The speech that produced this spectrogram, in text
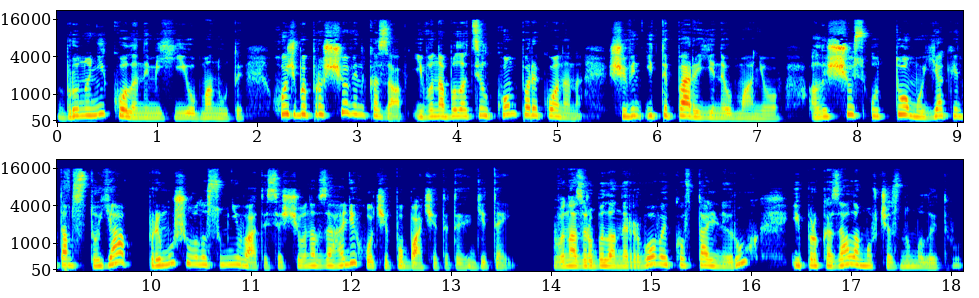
Бруно ніколи не міг її обманути, хоч би про що він казав, і вона була цілком переконана, що він і тепер її не обманював, але щось у тому, як він там стояв, примушувало сумніватися, що вона взагалі хоче побачити тих дітей. Вона зробила нервовий ковтальний рух і проказала мовчазну молитву,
